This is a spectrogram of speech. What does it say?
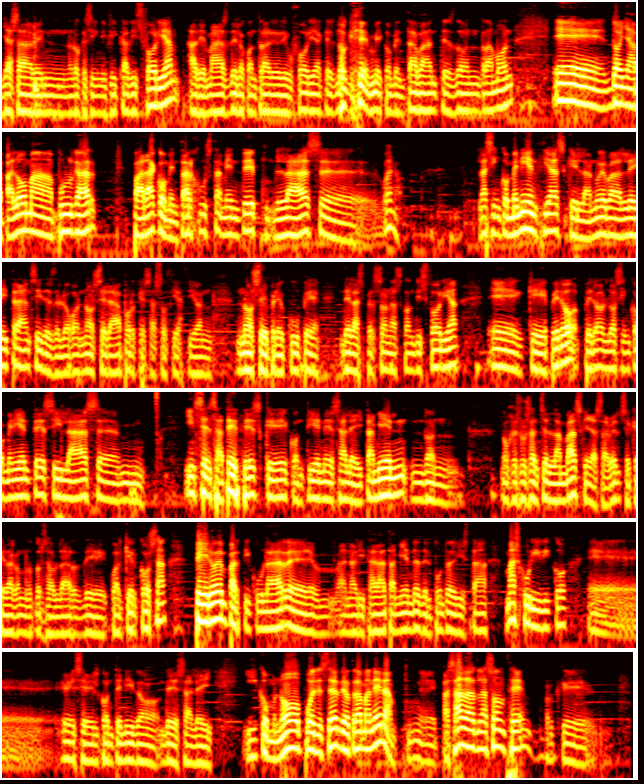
Ya saben lo que significa disforia, además de lo contrario de euforia, que es lo que me comentaba antes don Ramón. Eh, doña Paloma Pulgar para comentar justamente las, eh, bueno, las inconveniencias que la nueva ley trans y desde luego no será porque esa asociación no se preocupe de las personas con disforia eh, que pero pero los inconvenientes y las eh, insensateces que contiene esa ley. También don don Jesús Sánchez Lambás que ya saben se queda con nosotros a hablar de cualquier cosa pero en particular eh, analizará también desde el punto de vista más jurídico eh, es el contenido de esa ley. Y como no puede ser de otra manera, eh, pasadas las 11, porque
